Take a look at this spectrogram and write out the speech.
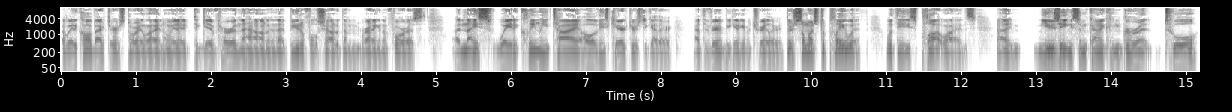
a way to call back to her storyline, a way to, to give her and the Hound and that beautiful shot of them riding in the forest, a nice way to cleanly tie all of these characters together at the very beginning of a trailer. There's so much to play with with these plot lines. Uh, using some kind of congruent tool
